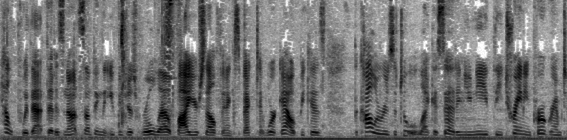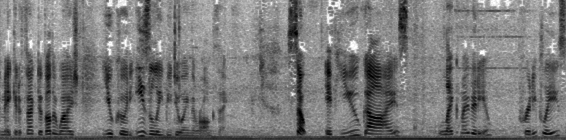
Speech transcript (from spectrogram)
help with that. That is not something that you can just roll out by yourself and expect to work out because the collar is a tool, like I said, and you need the training program to make it effective. Otherwise, you could easily be doing the wrong thing. So if you guys like my video, pretty please,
